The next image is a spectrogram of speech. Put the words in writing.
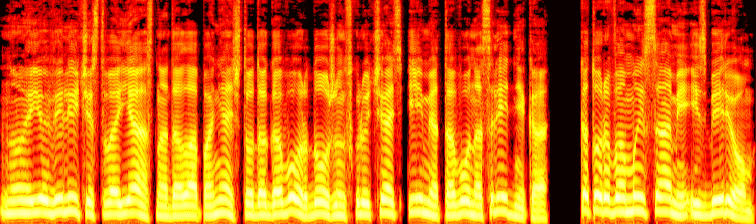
Но Ее Величество ясно дала понять, что договор должен включать имя того наследника, которого мы сами изберем.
